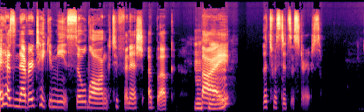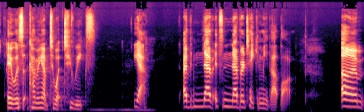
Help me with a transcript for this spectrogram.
It has never taken me so long to finish a book Mhm. by the Twisted Sisters. it was coming up to what two weeks? Yeah. I've never it's never taken me that long. Um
